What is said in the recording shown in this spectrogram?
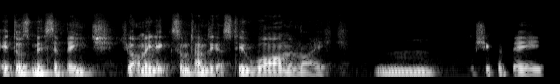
it does miss a beach. Do you know what I mean? It, sometimes it gets too warm and like Mm. wish you could be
